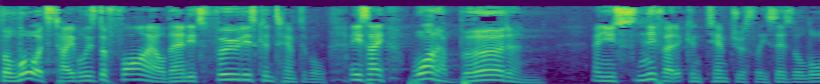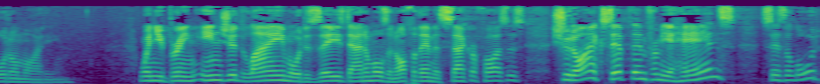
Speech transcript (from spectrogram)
the Lord's table is defiled and its food is contemptible. And you say, what a burden. And you sniff at it contemptuously, says the Lord Almighty when you bring injured, lame or diseased animals and offer them as sacrifices? Should I accept them from your hands? says the Lord.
